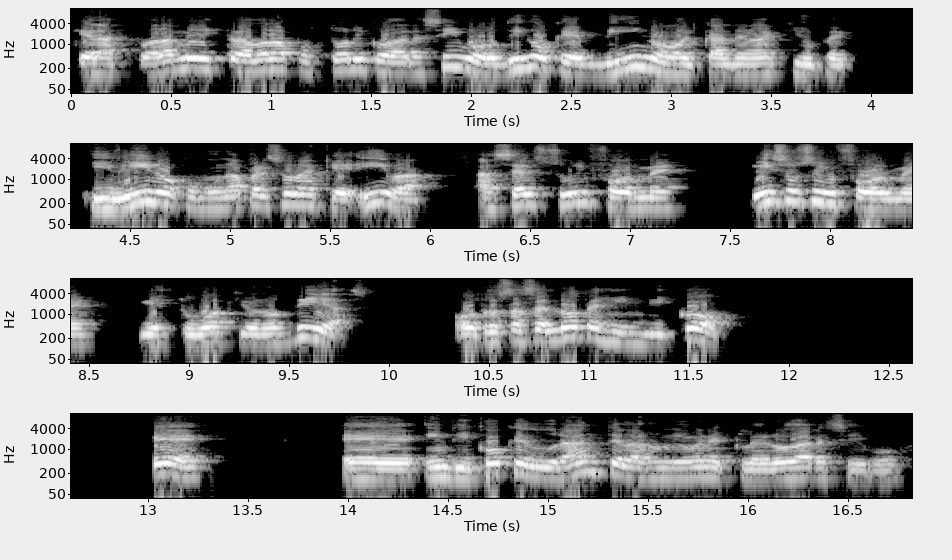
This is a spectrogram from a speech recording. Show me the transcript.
que el actual administrador apostólico de Arecibo dijo que vino el cardenal Cupid y vino como una persona que iba a hacer su informe, hizo su informe y estuvo aquí unos días. Otro sacerdote indicó que eh, indicó que durante la reunión en el clero de Arecibo,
